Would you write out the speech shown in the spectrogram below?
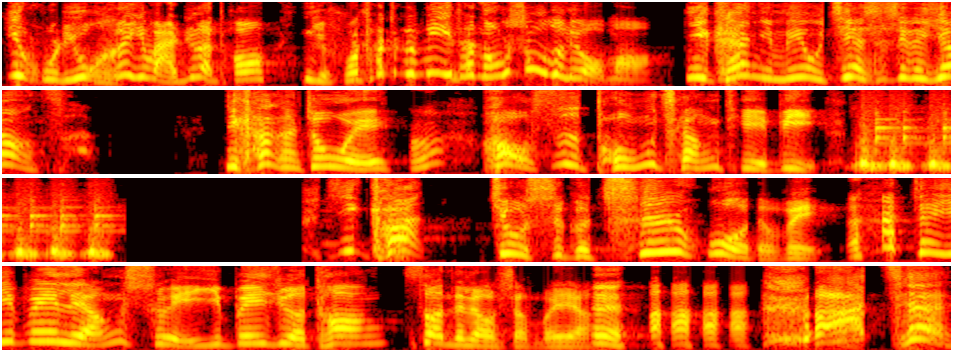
一会儿又喝一碗热汤，你说他这个胃他能受得了吗？你看你没有见识这个样子，你看看周围，嗯好似铜墙铁壁，一看就是个吃货的胃。这一杯凉水，一杯热汤，算得了什么呀？啊切！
